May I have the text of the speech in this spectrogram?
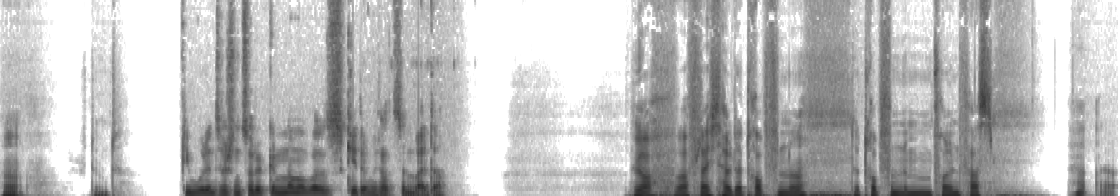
Ah, stimmt. Die wurde inzwischen zurückgenommen, aber es geht irgendwie trotzdem weiter. Ja, war vielleicht halt der Tropfen, ne? Der Tropfen im vollen Fass. Ja. ja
